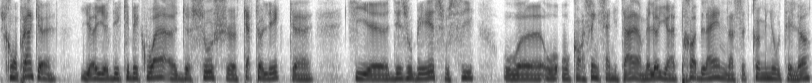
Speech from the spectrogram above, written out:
Je comprends que il y a, des Québécois euh, de souche euh, catholique euh, qui désobéissent aussi aux, aux, consignes sanitaires. Mais là, il y a un problème dans cette communauté-là.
